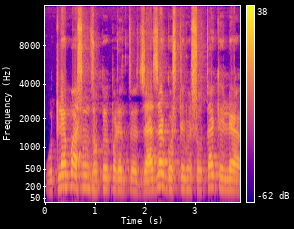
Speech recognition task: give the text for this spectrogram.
उठल्यापासून झोपेपर्यंत ज्या ज्या गोष्टी मी स्वतः केल्या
